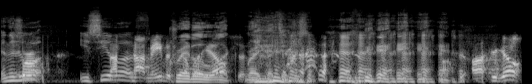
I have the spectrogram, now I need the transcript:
And there's a lot. You see a lot. Not, Of, not me, but Create a little else. luck. Right. That's interesting. Off you go.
